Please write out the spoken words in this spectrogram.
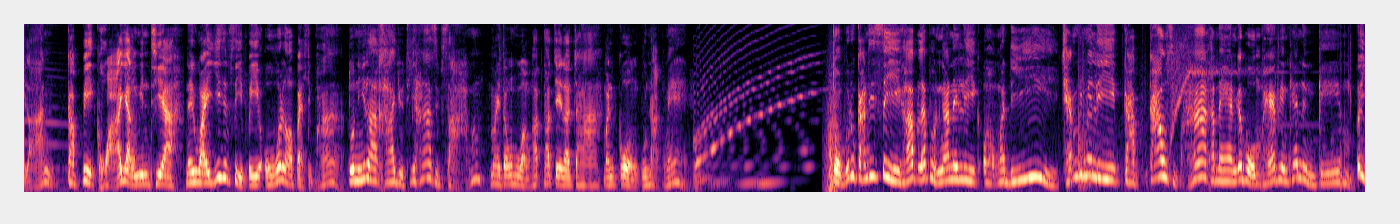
54 ล้าน กับปีกขวาอย่างมินเทีย ในวัย 24 ปีโอเวอร์ลอ85 ตัวนี้ราคาอยู่ที่ 53 ไม่ต้องห่วงครับ ถ้าเจรจา มันโกงกูหนักแน่ จบฤดูกาลที่ 4 ครับ และผลงานในลีกออกมาดี แชมป์พรีเมียร์ลีกกับ 95 คะแนนครับผมแพ้เพียงแค่ 1 เกม เฮ้ย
